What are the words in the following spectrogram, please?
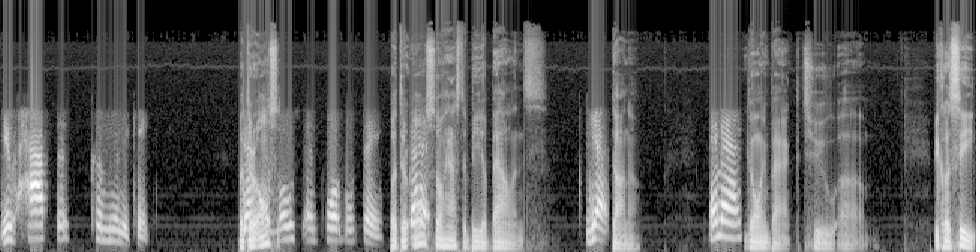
you have to communicate. But That's there the also most important thing. but there also has to be a balance, Yes. Donna. Amen. Going back to um, because see,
